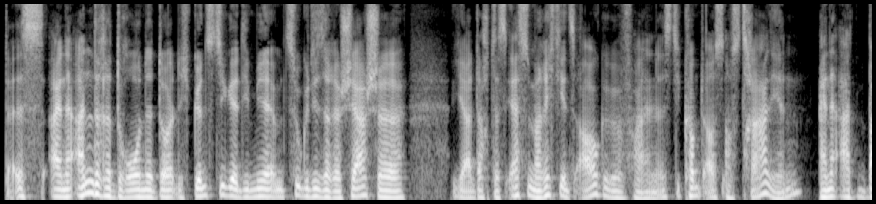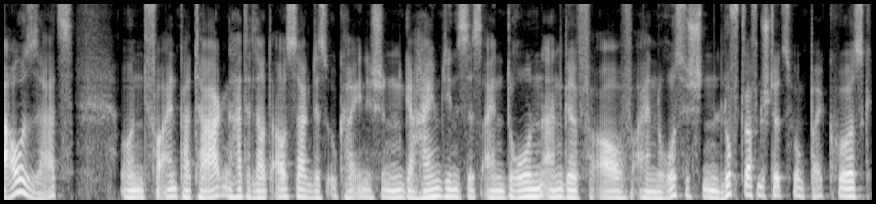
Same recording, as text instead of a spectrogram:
Da ist eine andere Drohne deutlich günstiger, die mir im Zuge dieser Recherche ja doch das erste Mal richtig ins Auge gefallen ist. Die kommt aus Australien, eine Art Bausatz. Und vor ein paar Tagen hatte laut Aussagen des ukrainischen Geheimdienstes ein Drohnenangriff auf einen russischen Luftwaffenstützpunkt bei Kursk,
